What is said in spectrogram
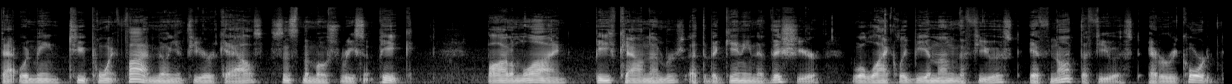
that would mean 2.5 million fewer cows since the most recent peak. Bottom line, beef cow numbers at the beginning of this year will likely be among the fewest, if not the fewest, ever recorded.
